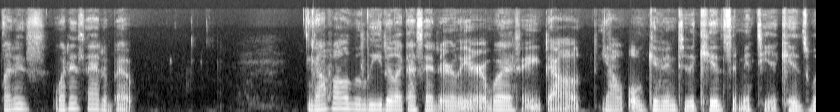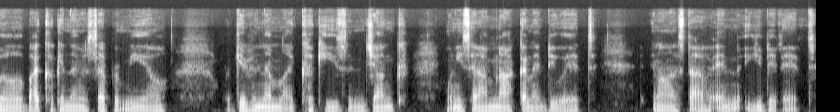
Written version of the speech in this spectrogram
What is what is that about? Y'all follow the leader, like I said earlier. What I say, y'all y'all will give in to the kids, submit to your kids' will by cooking them a separate meal or giving them like cookies and junk when you said I'm not gonna do it and all that stuff and you did it.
